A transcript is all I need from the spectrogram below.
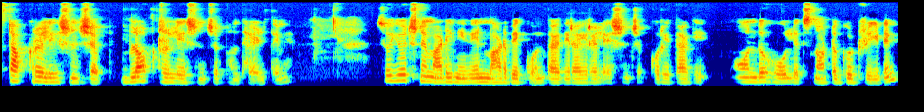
ಸ್ಟಕ್ ರಿಲೇಶನ್ಶಿಪ್ ಬ್ಲಾಕ್ಡ್ ರಿಲೇಶನ್ಶಿಪ್ ಅಂತ ಹೇಳ್ತೀನಿ. ಸೊ ಯೋಚನೆ ಮಾಡಿ ನೀವೇನು ಮಾಡಬೇಕು ಅಂತ ಇದ್ದೀರಾ ಈ ರಿಲೇಶನ್ಶಿಪ್ ಕುರಿತಾಗಿ? On the whole it's not a good reading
